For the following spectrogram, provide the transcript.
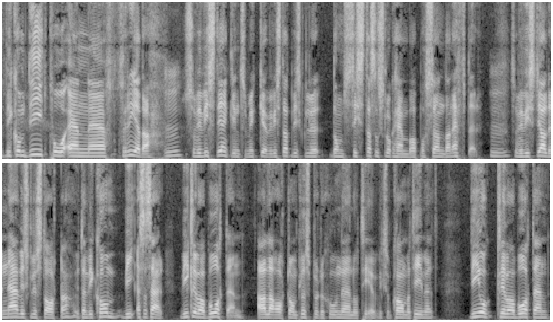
Vi kom dit på en eh, fredag, mm, så vi visste egentligen inte så mycket. Vi visste att vi skulle, de sista som skulle åka hem var på söndagen efter. mm, Så vi visste ju aldrig när vi skulle starta, utan vi kom, vi, alltså så här, vi klev av båten, alla 18 plus produktionen och TV, liksom kamerateamet. Vi klev av båten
